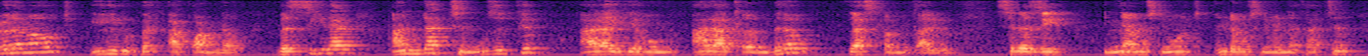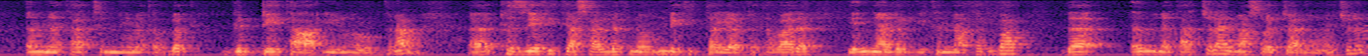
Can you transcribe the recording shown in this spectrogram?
ዑለማዎች የሄዱበት አቋም ነው። በዚህ ላይ አንዳችን ውዝግብ አላየሁም አላቀም ብለው ያስቀምጣሉ። ስለዚህ እኛ ሙስሊሞች እንደ ሙስሊምነታችን እምነታችንን የመጠበቅ ግዴታ ይኖርብናል። ከዚህ በፊት ያሳለፍነው እንዴት ይታያል ከተባለ የእኛ ድርጊትና ተግባር በእምነታችን ላይ ማስረጃ ሊሆን አይችልም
